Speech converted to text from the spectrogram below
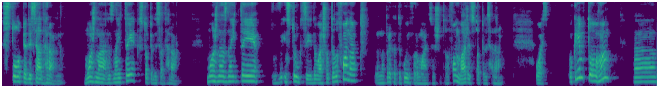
150 грамів. Можна знайти 150 грам. Можна знайти в інструкції до вашого телефона, наприклад, таку інформацію, що телефон важить 150 грам. Ось. Окрім того, е,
